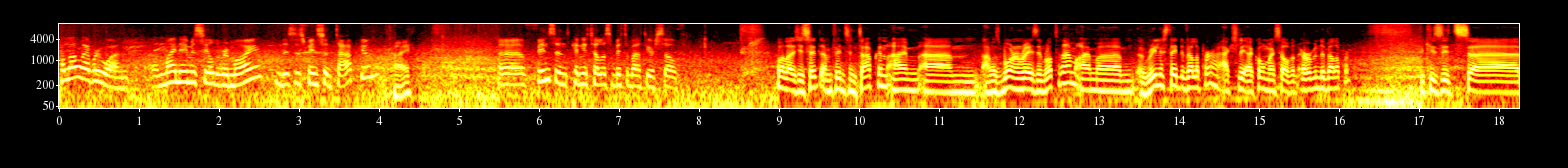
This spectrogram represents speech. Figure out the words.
Hello everyone, uh, my name is Hilde Remoy. This is Vincent Tapken. Hi. Uh, Vincent, can you tell us a bit about yourself? Well, as you said, I'm Vincent Tapken. I'm, um, I was born and raised in Rotterdam. I'm um, a real estate developer. Actually, I call myself an urban developer because it's uh,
